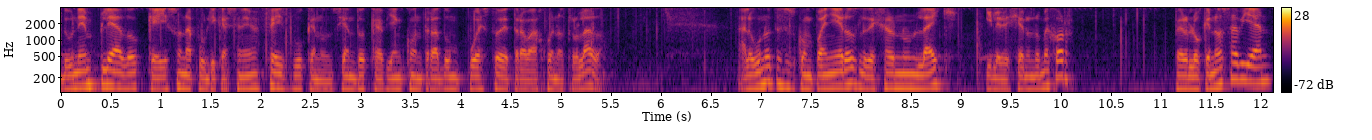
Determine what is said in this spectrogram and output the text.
de un empleado que hizo una publicación en Facebook anunciando que había encontrado un puesto de trabajo en otro lado. Algunos de sus compañeros le dejaron un like y le desearon lo mejor. Pero lo que no sabían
